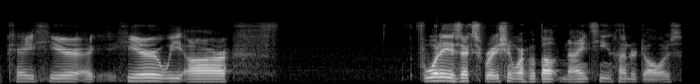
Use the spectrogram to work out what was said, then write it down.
Okay, here, here we are four days expiration, we're up about $1,900.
